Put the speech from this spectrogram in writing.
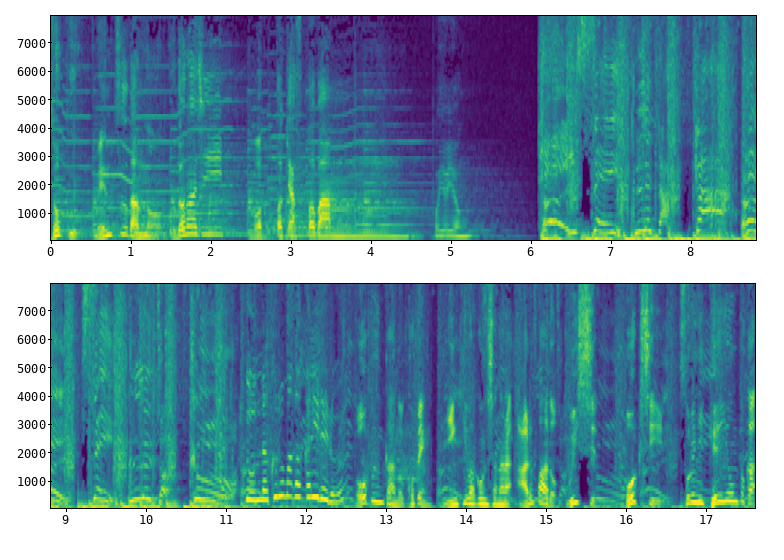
続メンツー団のウドラジーポッドキャスト版ぽよよん Say little car. どんな車が借りれる？オープンカーのコペン人気ワゴン車ならアルファードウィッシュボクシーそれに軽4とか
